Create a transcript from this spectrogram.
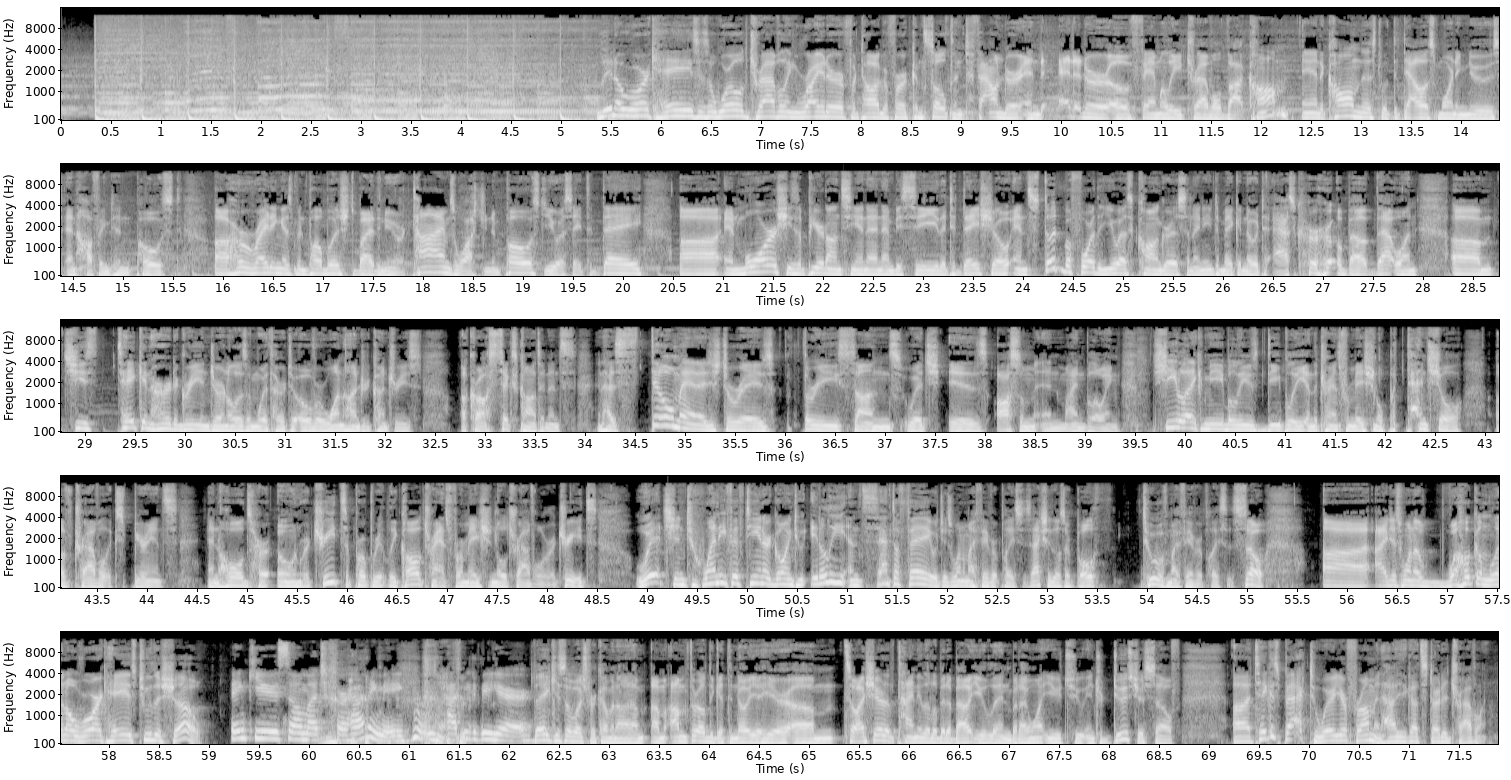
Lynn O'Rourke Hayes is a world traveling writer, photographer, consultant, founder, and editor of FamilyTravel.com, and a columnist with the Dallas Morning News and Huffington Post. Uh, her writing has been published by the New York Times, Washington Post, USA Today, uh, and more. She's appeared on CNN, NBC, The Today Show, and stood before the U.S. Congress, and I need to make a note to ask her about that one. Um, she's taken her degree in journalism with her to over 100 countries across six continents and has still managed to raise three sons, which is awesome and mind blowing. She, like me, believes deeply in the transformational potential of travel experience and holds her own retreats, appropriately called transformational travel retreats, which in 2015 are going to Italy and Santa Fe, which is one of my favorite places. Actually, those are both two of my favorite places. So, uh, I just want to welcome Lynn O'Rourke Hayes to the show. Thank you so much for having me. I'm happy to be here. Thank you so much for coming on. I'm, I'm, I'm thrilled to get to know you here. Um, so I shared a tiny little bit about you, Lynn, but I want you to introduce yourself. Uh, take us back to where you're from and how you got started traveling.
